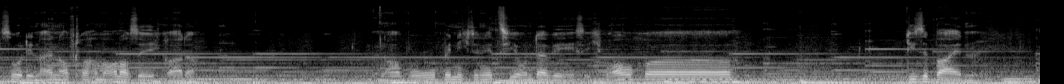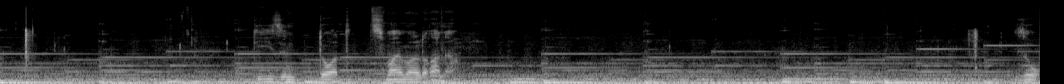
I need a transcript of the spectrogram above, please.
So, den einen Auftrag haben wir auch noch, sehe ich gerade. Na, wo bin ich denn jetzt hier unterwegs? Ich brauche diese beiden. Die sind dort zweimal dran. So.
